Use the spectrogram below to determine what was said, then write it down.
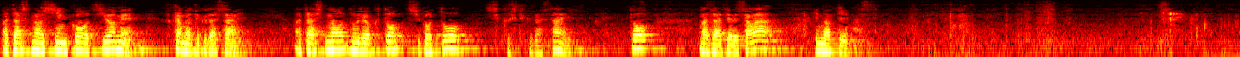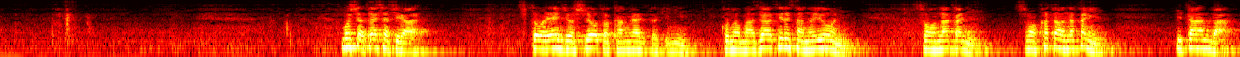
私の信仰を強め深めてください。私の努力と仕事を祝してください。とマザー・テレサは祈っています。もし私たちが人を援助しようと考えるときにこのマザー・テレサのようにその中にその方の中に傷んだ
